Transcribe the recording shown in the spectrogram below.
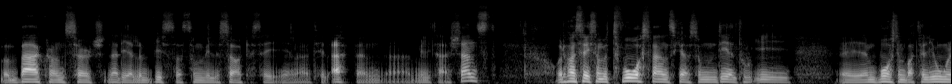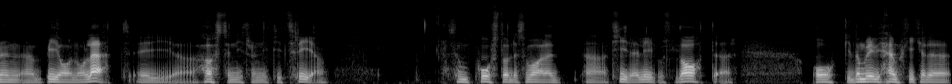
background search när det gäller vissa som ville söka sig till FN uh, militärtjänst. Och det fanns till exempel två svenskar som deltog i, i Bosnienbataljonen eh, BA01 i eh, hösten 1993 som påståddes vara eh, tidigare legosoldater. Och de blev hemskickade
